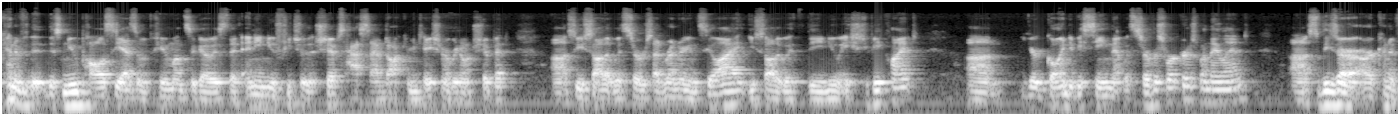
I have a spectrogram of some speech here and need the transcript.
kind of th- this new policy as of a few months ago is that any new feature that ships has to have documentation, or we don't ship it. Uh, so you saw that with server-side rendering in CLI. You saw that with the new HTTP client. Um, you're going to be seeing that with service workers when they land. Uh, so these are, are kind of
